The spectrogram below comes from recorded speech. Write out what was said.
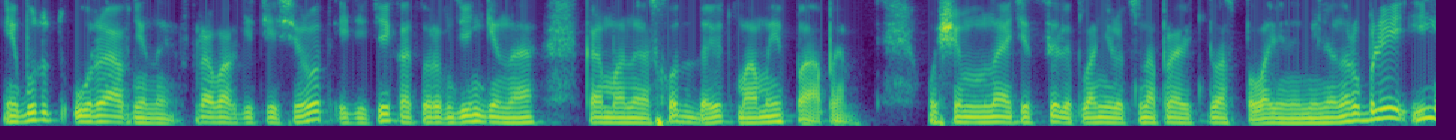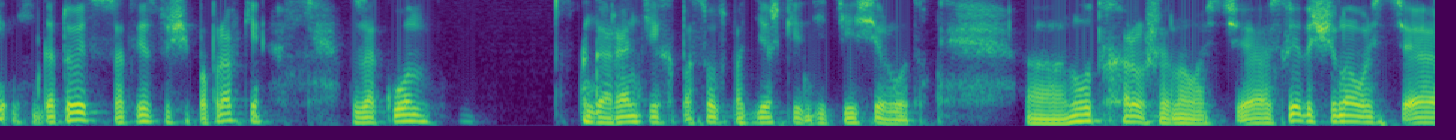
и будут уравнены в правах детей-сирот и детей, которым деньги на карманные расходы дают мамы и папы. В общем, на эти цели планируется направить 2,5 миллиона рублей и готовятся соответствующие поправки в закон о гарантиях по соцподдержке детей-сирот. А, ну, вот хорошая новость. А, следующая новость а,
